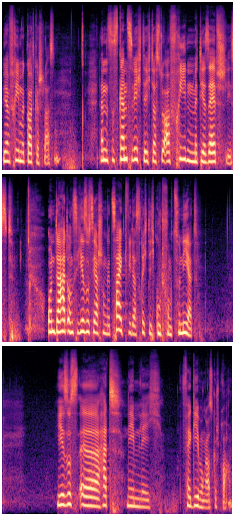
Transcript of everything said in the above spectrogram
wir haben Frieden mit Gott geschlossen. Dann ist es ganz wichtig, dass du auch Frieden mit dir selbst schließt. Und da hat uns Jesus ja schon gezeigt, wie das richtig gut funktioniert. Jesus äh, hat nämlich Vergebung ausgesprochen.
